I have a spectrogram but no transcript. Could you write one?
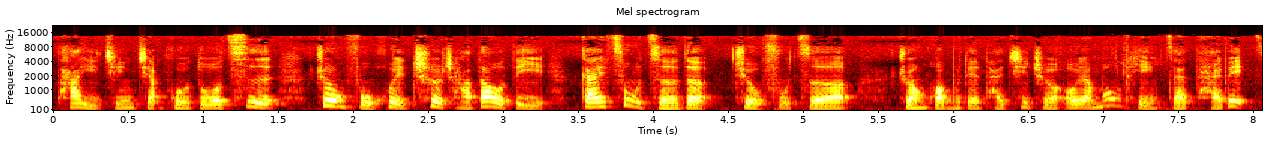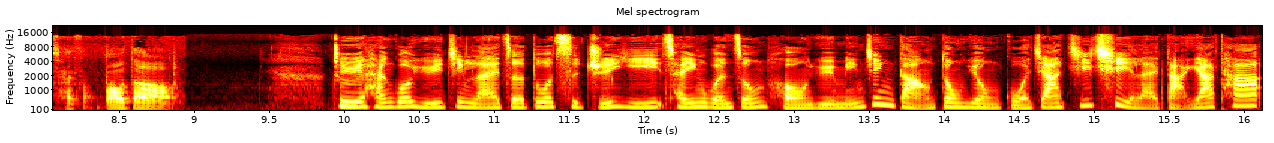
他已经讲过多次，政府会彻查到底，该负责的就负责。中央广播电台记者欧阳梦平在台北采访报道。至于韩国瑜近来则多次质疑蔡英文总统与民进党动用国家机器来打压他。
